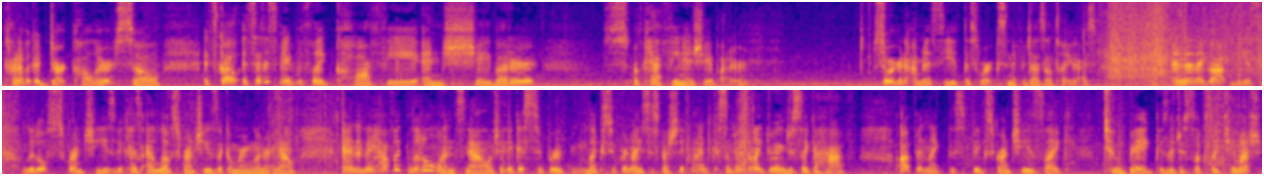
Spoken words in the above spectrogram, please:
kind of like a dark color. So it's got it says it's made with like coffee and shea butter or caffeine and shea butter. So we're gonna i'm gonna see if this works and if it does i'll tell you guys and then I got these little scrunchies because I love scrunchies, like I'm wearing one right now. And they have like little ones now, which I think is super, like super nice, especially if I, because sometimes I like doing just like a half up and like this big scrunchie is like too big because it just looks like too much.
